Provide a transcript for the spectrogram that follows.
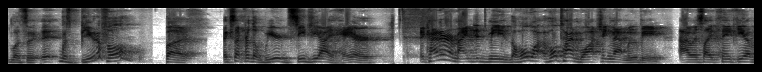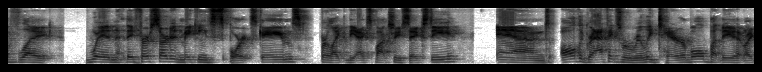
was it was beautiful, but except for the weird CGI hair, it kind of reminded me the whole whole time watching that movie. I was like thinking of like when they first started making sports games for like the Xbox 360, and all the graphics were really terrible, but they like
